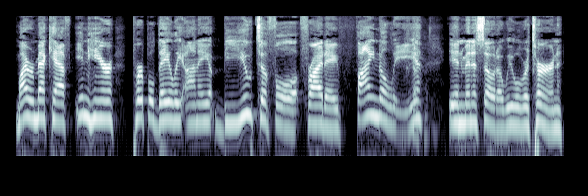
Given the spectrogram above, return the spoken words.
Myron Medcalf in here, Purple Daily on a beautiful Friday. Finally. in Minnesota. We will return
